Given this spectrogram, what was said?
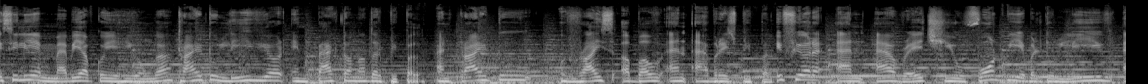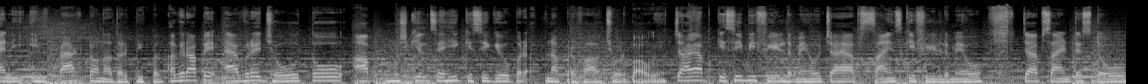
इसीलिए मैं भी आपको यही कहूँगा try to leave your impact on other people and try to rise above an average people. If you're an average, you won't be able to leave any impact on other people अगर आप एवरेज हो तो आप मुश्किल से ही किसी के ऊपर अपना प्रभाव छोड़ पाओगे। चाहे आप किसी भी फ़ील्ड में हो, चाहे आप साइंस की फ़ील्ड में हो, चाहे आप साइंटिस्ट हो,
